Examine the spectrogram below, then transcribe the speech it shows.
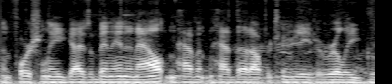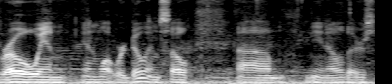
unfortunately, you guys have been in and out and haven't had that opportunity to really grow in in what we're doing. So, um, you know, there's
